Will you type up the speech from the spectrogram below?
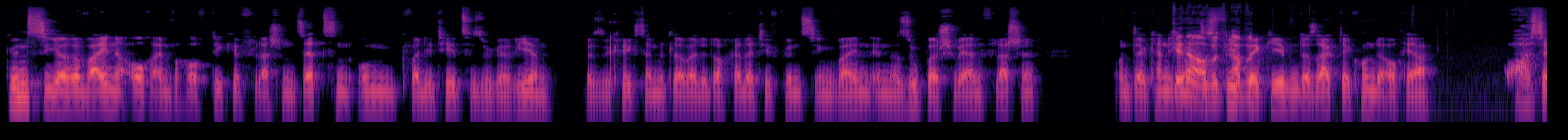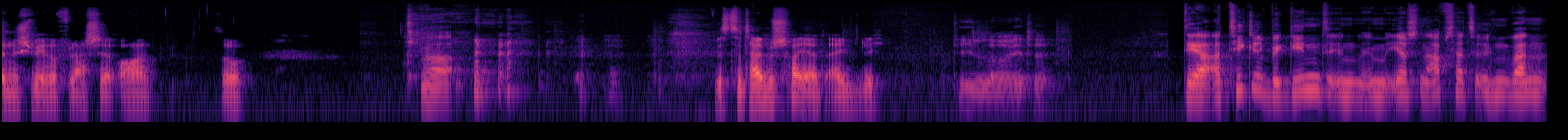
günstigere Weine auch einfach auf dicke Flaschen setzen, um Qualität zu suggerieren. Also du kriegst ja mittlerweile doch relativ günstigen Wein in einer super schweren Flasche. Und da kann ich Genau, auch das aber- Feedback aber- geben, da sagt der Kunde auch, ja, oh, ist ja eine schwere Flasche, oh, so. Ja, Ist total bescheuert eigentlich. Die Leute. Der Artikel beginnt im, im ersten Absatz, irgendwann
